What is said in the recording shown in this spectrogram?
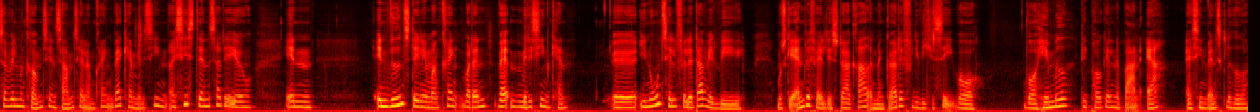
så vil man komme til en samtale omkring, hvad kan medicinen? Og i sidste ende, så er det jo en, en vidensdeling omkring, hvordan, hvad medicin kan. Øh, I nogle tilfælde, der vil vi måske anbefale det i større grad, at man gør det, fordi vi kan se, hvor, hvor hæmmet det pågældende barn er af sine vanskeligheder.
